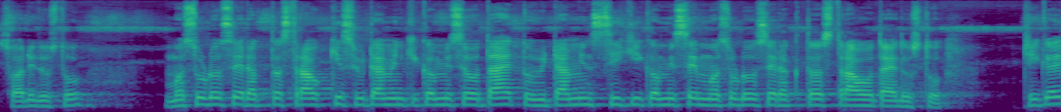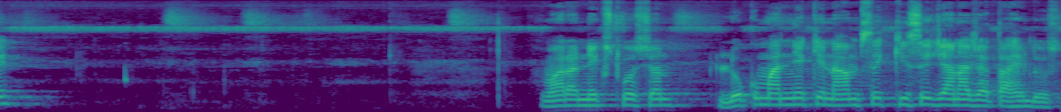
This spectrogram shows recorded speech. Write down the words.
सॉरी दोस्तों, मसूड़ों से रक्तस्राव किस विटामिन की कमी से होता है? तो विटामिन सी की कमी से मसूड़ों से रक्तस्राव होता है दोस्तों। ठीक है? हमारा नेक्स्ट क्वेश्चन लोकमान्य के नाम से किसे जाना जाता है दोस्त?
